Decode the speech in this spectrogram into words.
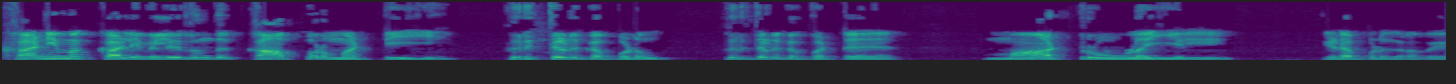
கனிம கழிவிலிருந்து காப்பர் மட்டி பிரித்தெடுக்கப்படும் பிரித்தெடுக்கப்பட்டு மாற்று உலையில் இடப்படுகிறது.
